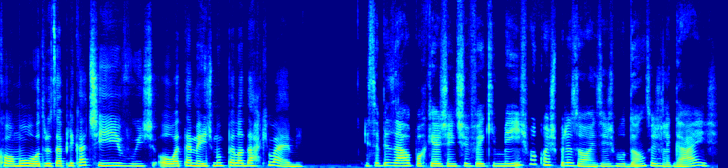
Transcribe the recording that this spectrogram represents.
como outros aplicativos ou até mesmo pela dark web. Isso é bizarro porque a gente vê que mesmo com as prisões e as mudanças legais,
